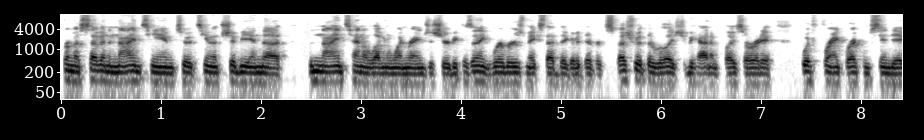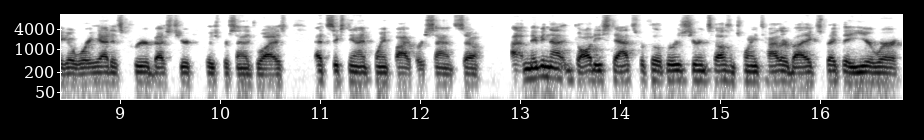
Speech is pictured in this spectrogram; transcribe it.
from a seven and nine team to a team that should be in the the 9, 10, 11 win range this year because I think Rivers makes that big of a difference, especially with the relationship he had in place already with Frank Reich from San Diego, where he had his career best year completion percentage wise at 69.5%. So uh, maybe not gaudy stats for Philip Rivers here in 2020, Tyler, but I expect a year where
